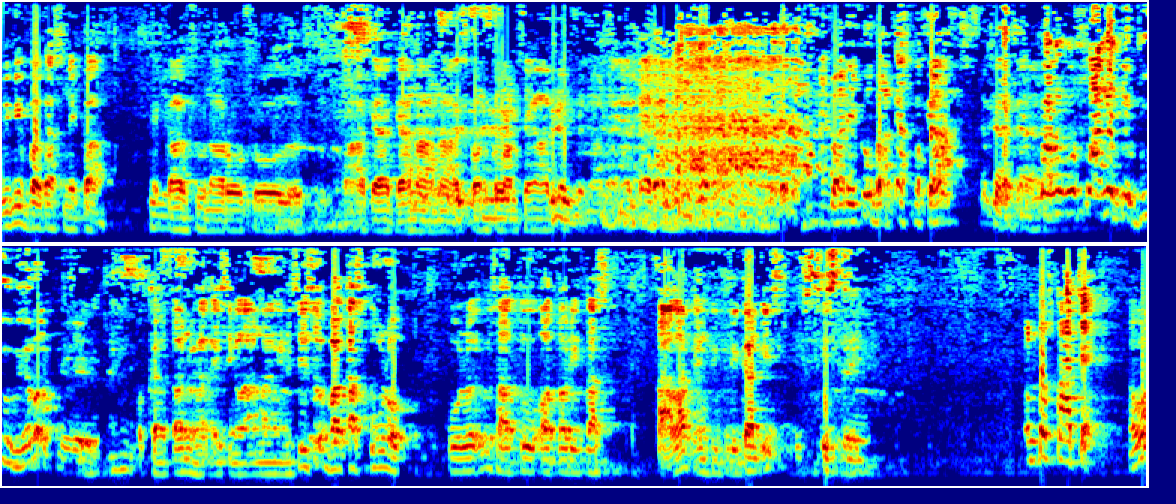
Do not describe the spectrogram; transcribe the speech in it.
Ini bakas nikah. Nikah sunah rasul, agak-agak anak-anak, kontuan saya agak dengan anak-anak. Bariku bakas pegas. Kan wis langit ya bumi ya. Pegatan hak sing lanang ini. Sesuk bakas pulau. Pulau itu satu otoritas talak yang diberikan is istri. Untuk kacek, apa?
